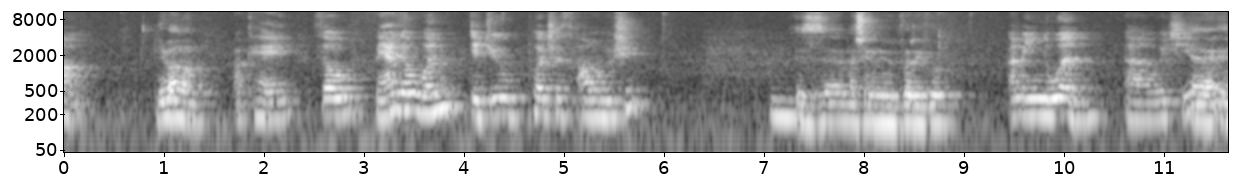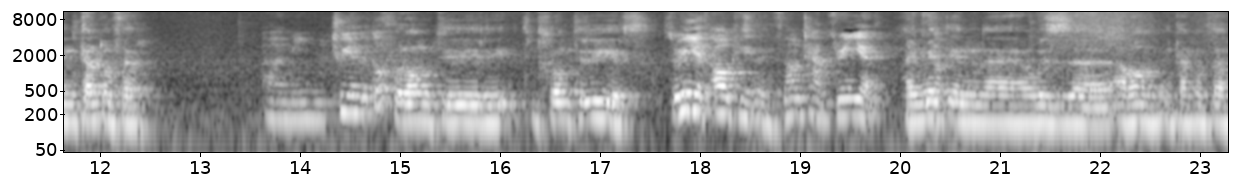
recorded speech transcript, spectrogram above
Lebanon. Lebanon. Okay. So may I know when did you purchase our machine? Mm. Is uh, machine very good. I mean when? Uh, which year? Uh, in Canton Fair. I mean two years ago. From three, from three years. Three years. Okay, Three. long time. Three years. I met in uh, with uh, Aaron in Canton Fair.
